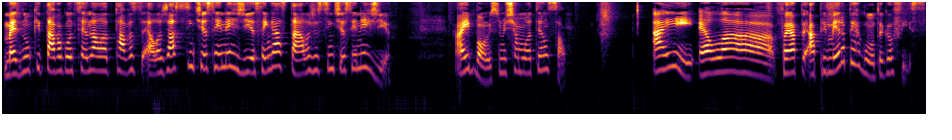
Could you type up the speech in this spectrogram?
Mas no que estava acontecendo, ela, tava, ela já se sentia sem energia, sem gastar, ela já se sentia sem energia. Aí, bom, isso me chamou a atenção. Aí, ela. Foi a, a primeira pergunta que eu fiz.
